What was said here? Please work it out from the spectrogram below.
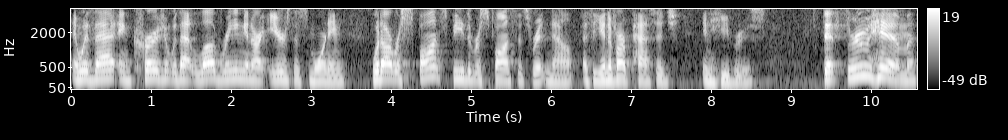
And with that encouragement, with that love ringing in our ears this morning, would our response be the response that's written out at the end of our passage in Hebrews? That through him,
